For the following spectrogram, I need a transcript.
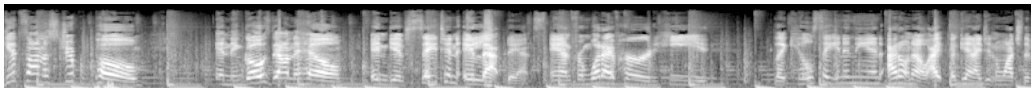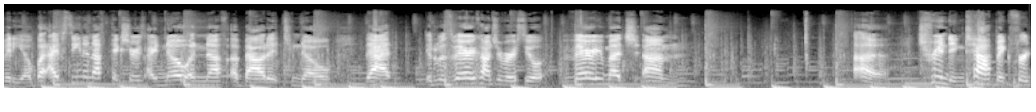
gets on a stripper pole, and then goes down the hill and gives Satan a lap dance. And from what I've heard, he like kills Satan in the end. I don't know. I again, I didn't watch the video, but I've seen enough pictures. I know enough about it to know that it was very controversial, very much um a trending topic for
